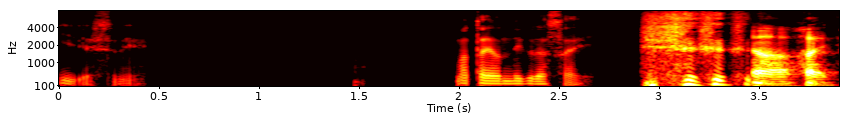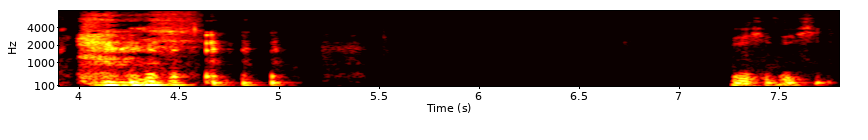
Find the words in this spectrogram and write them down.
いいですね。また呼んでください。あはい。ぜひぜひ。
